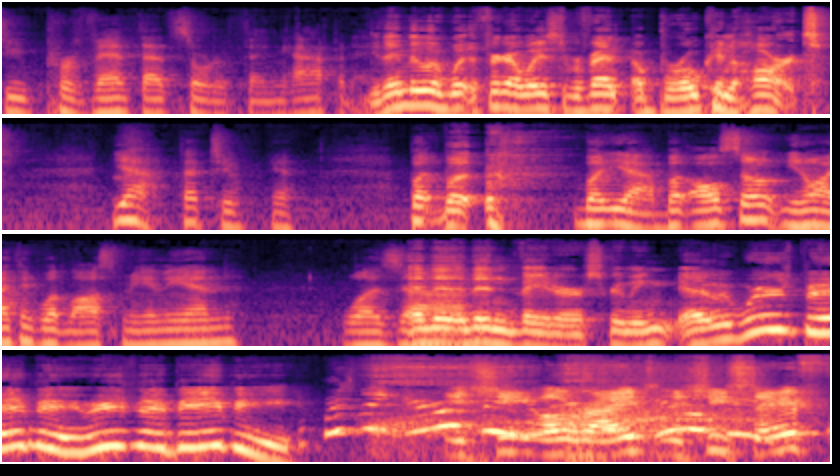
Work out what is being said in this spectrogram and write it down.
to prevent that sort of thing happening. you think they would figure out ways to prevent a broken heart? Yeah, that too. Yeah, but but, But yeah, but also, you know, I think what lost me in the end was uh, and then, and then Vader screaming, "Uh, "Where's baby? Where's my baby?" where's my girl? Is she all right? Is she safe?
